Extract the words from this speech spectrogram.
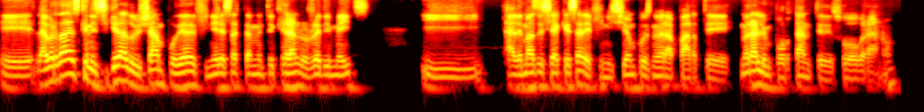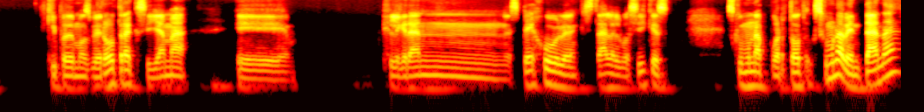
Eh, la verdad es que ni siquiera Duchamp podía definir exactamente qué eran los ready-mades y además decía que esa definición pues no era parte, no era lo importante de su obra, ¿no? Aquí podemos ver otra que se llama eh, El Gran Espejo, el Gran Cristal, algo así, que es, es como una puerta, es como una ventana,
